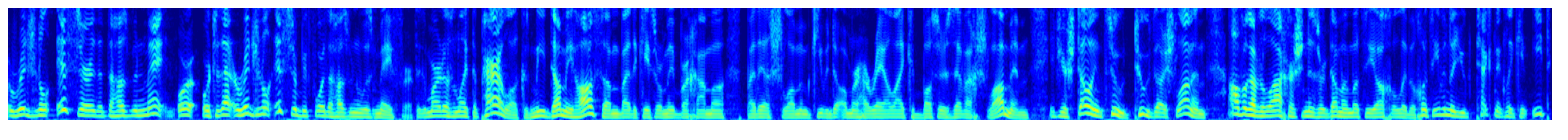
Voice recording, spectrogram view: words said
original iser that the husband made, or or to that original iser before the husband was mefer. The Gemara doesn't like the parallel because me dummy hasam by the case of Rami Barchama by the shlamim kivin to Omer Harei basar zevach shlamim. If you're telling to to the shlamim, even though you technically can eat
